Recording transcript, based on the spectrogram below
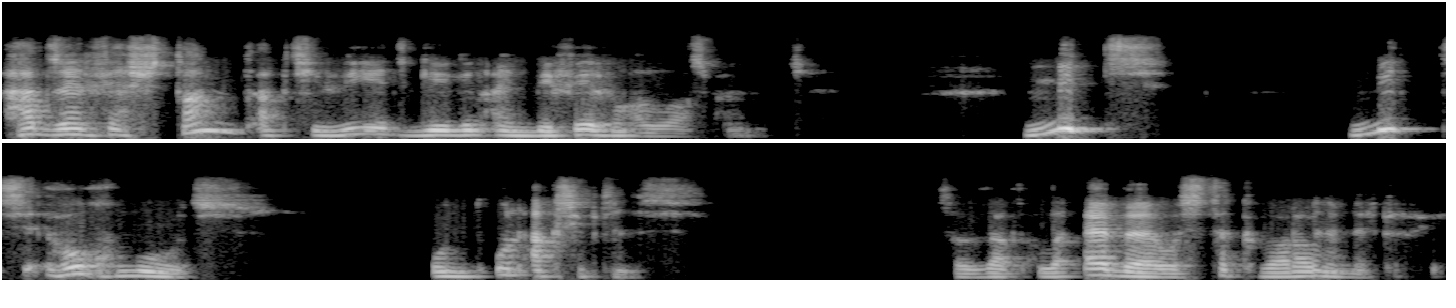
Hat seinen Verstand aktiviert gegen einen Befehl von Allah. Mit, mit Hochmut und Unakzeptanz. So sagt Allah, Aba wastakbara min al-kafir.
